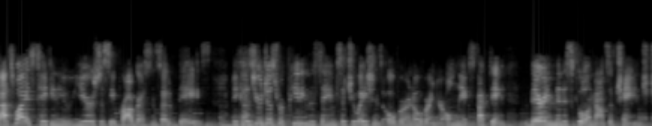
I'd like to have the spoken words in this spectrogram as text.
That's why it's taking you years to see progress instead of days, because you're just repeating the same situations over and over, and you're only expecting very minuscule amounts of change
